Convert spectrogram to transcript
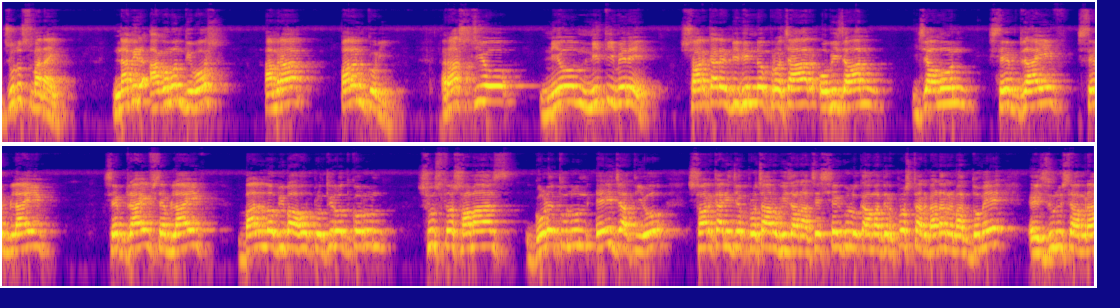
জুলুস মানাই। নাবির আগমন দিবস আমরা পালন করি। রাষ্ট্রীয় নিয়ম, নীতি মেনে সরকারের বিভিন্ন প্রচার, অভিযান, যেমন save drive, save life save drive, save life, বাল্য বিবাহ প্রতিরোধ করুন, সুস্থ সমাজ গড়ে তুলুন। এই জাতীয় সরকারি যে প্রচার অভিযান আছে, সেগুলোকে আমাদের পোস্টার ব্যানারের মাধ্যমে এই জুলুসে আমরা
